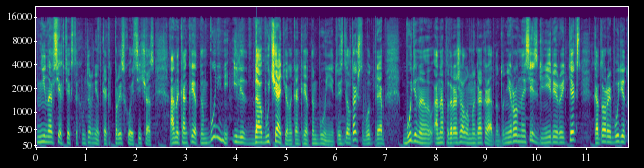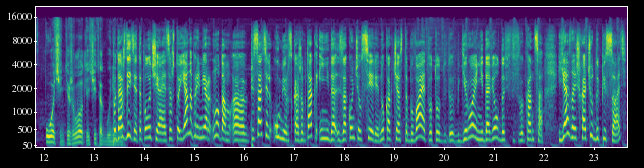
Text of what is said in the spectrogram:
не на всех текстах в интернет, как это происходит сейчас, а на конкретном Бунине или дообучать ее на конкретном Бунине. То есть сделать так, чтобы вот прям Будина, она подорожала многократно. То нейронная сеть сгенерирует текст, который будет очень тяжело отличить от Бунина. Подождите, это получается, что я, например, ну там, э, писатель умер, скажем так, и не до- закончил серию. Ну, как часто бывает, вот тот э, герой не довел до конца. Я, значит, хочу дописать.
